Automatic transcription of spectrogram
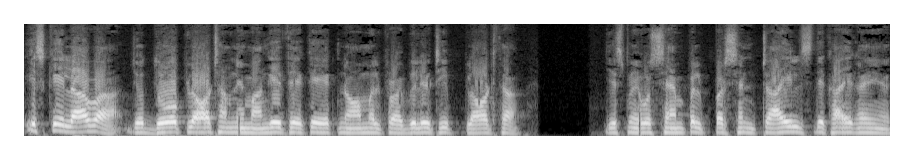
اس کے علاوہ جو دو پلاٹ ہم نے مانگے تھے کہ ایک نارمل پرابلٹی پلاٹ تھا، جس میں وہ سیمپل پرسنٹائلز دکھائے گئے ہیں،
